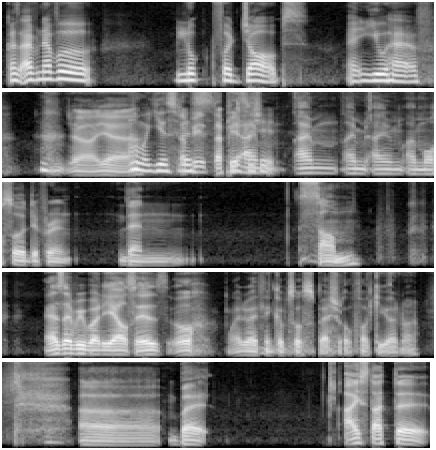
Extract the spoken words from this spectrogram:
Because I've never looked for jobs, and you have. Yeah, yeah. I'm a tapi useless tapi piece of I'm, shit. I'm I'm I'm I'm also different than some. As everybody else is. Oh, why do I think I'm so special? Fuck you, Anwar. Uh, but I started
